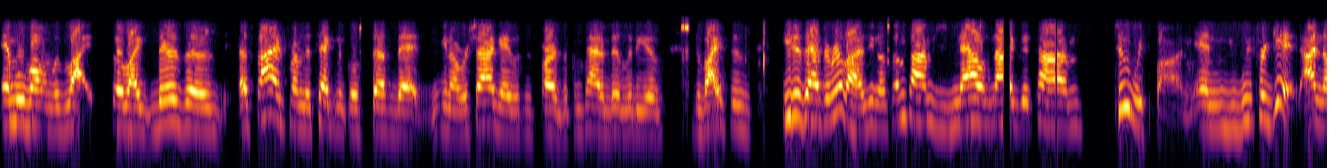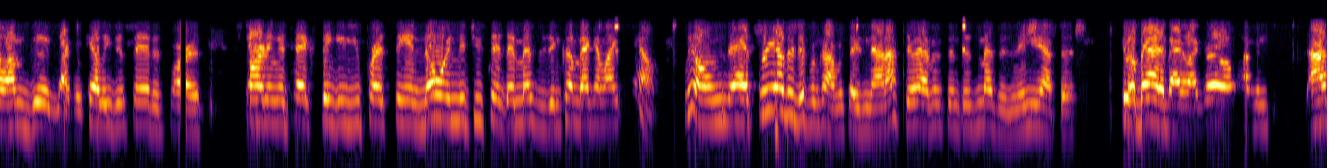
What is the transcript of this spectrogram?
and move on with life. So like there's a aside from the technical stuff that, you know, Rashad gave us as far as the compatibility of devices, you just have to realize, you know, sometimes now is not a good time to respond and we forget. I know I'm good, like what Kelly just said, as far as starting a text thinking you press send, knowing that you sent that message and come back and like, damn, we don't had three other different conversations now and I still haven't sent this message and then you have to feel bad about it, like, girl, I've been I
